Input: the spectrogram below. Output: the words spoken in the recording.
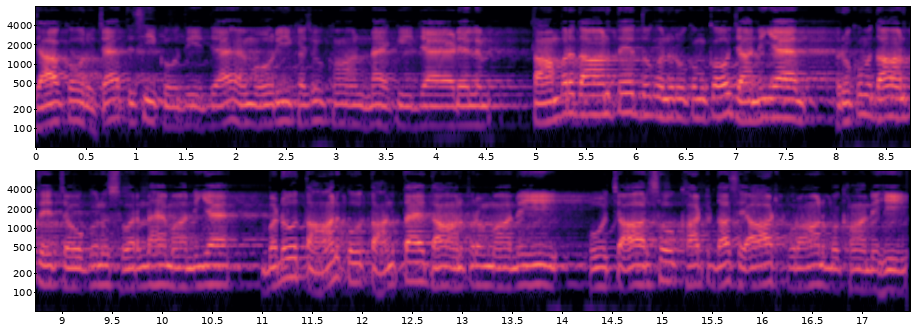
ਜਾ ਕੋ ਰੁਚੈ ਤਿਸੀ ਕੋ ਦੀਜੈ, ਮੋਰੀ ਕਛੂ ਖਾਨ ਨਹਿ ਕੀ ਜੈ ਤਾਂਬਰ ਦਾਨ ਤੇ ਦੁਗਨ ਰੁਕਮ ਕੋ ਜਾਨੀਐ, ਰੁਕਮ ਦਾਨ ਤੇ ਚੌਗੁਨ ਸਵਰਨ ਹੈ ਮਾਨੀਐ। ਬਡੋ ਧਾਨ ਕੋ ਧਨ ਤੈ ਦਾਨ ਪ੍ਰਮਾਨੀ, ਹੋ 400 ਖਟ 10 8 ਪੁਰਾਨ ਬਖਾਨਹੀ।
